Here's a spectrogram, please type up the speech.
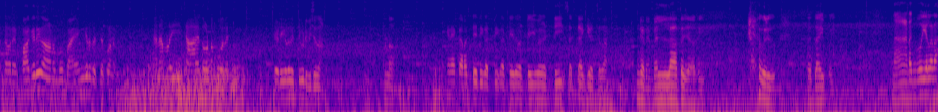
എന്താ പറയുക പകൽ കാണുമ്പോൾ ഭയങ്കര സെറ്റപ്പാണ് കാരണം നമ്മൾ ഈ ചായത്തോട്ടം പോലെ ചെടികൾ വെച്ച് പിടിപ്പിച്ചതാണ്. കണ്ടോ? ഇങ്ങനെ കറക്റ്റായിട്ട് കട്ടി കട്ട് ചെയ്ത് വെട്ടി വെട്ടി സെറ്റാക്കി വെച്ചതാണ്. എന്റെ ഇടയിൽ വല്ലാത്ത ജാതി. ഒരു ഇതായിപ്പോയി. നാടൻ കോഴികളടാ.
